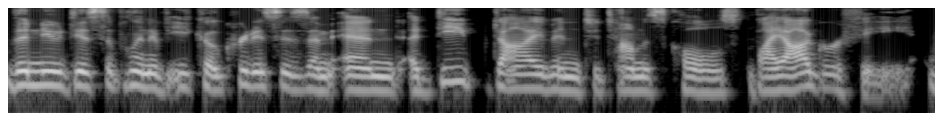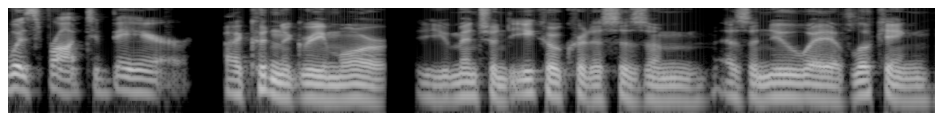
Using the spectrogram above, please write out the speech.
the new discipline of eco criticism and a deep dive into Thomas Cole's biography was brought to bear. I couldn't agree more. You mentioned eco criticism as a new way of looking.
